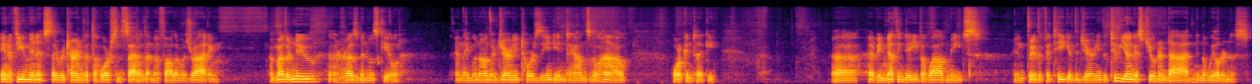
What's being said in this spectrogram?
In a few minutes they returned with the horse and saddle that my father was riding. My mother knew that her husband was killed, and they went on their journey towards the Indian towns of Ohio or Kentucky. Uh, having nothing to eat but wild meats, and through the fatigue of the journey, the two youngest children died in the wilderness.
